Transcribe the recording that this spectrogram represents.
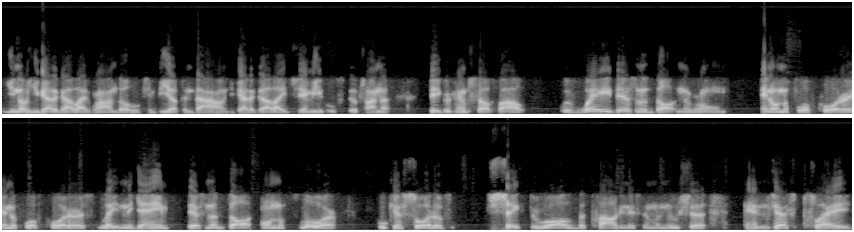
you know, you got a guy like Rondo who can be up and down. You got a guy like Jimmy who's still trying to figure himself out. With Wade, there's an adult in the room. And on the fourth quarter, in the fourth quarters, late in the game, there's an adult on the floor who can sort of shake through all the cloudiness and minutia and just play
